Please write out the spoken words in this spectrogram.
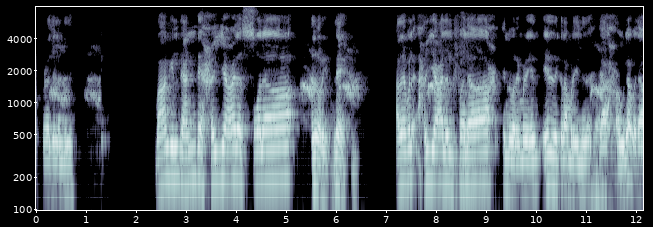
എപ്പോഴാണ് ചെല്ലേണ്ടത്? ബാങ്കിൽ രണ്ട് ഹയ്യാല സ്വലാ എന്ന് പറയും അല്ലേ. അതേപോലെ ഹയ്യാലൽ ഫലാഹ് എന്ന് പറയുമ്പോൾ ഏത് ദിക്കറ നമ്മൾ ചെല്ലുന്നത്? ലാ ഹൗല വലാ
